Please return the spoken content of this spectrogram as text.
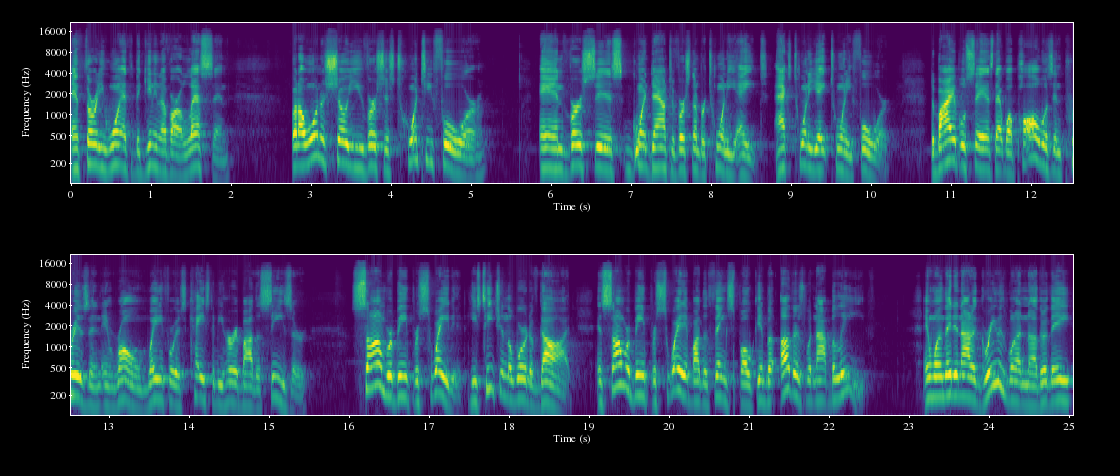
and 31 at the beginning of our lesson. But I want to show you verses 24 and verses going down to verse number 28, Acts 28 24. The Bible says that while Paul was in prison in Rome, waiting for his case to be heard by the Caesar, some were being persuaded. He's teaching the word of God. And some were being persuaded by the things spoken, but others would not believe. And when they did not agree with one another, they,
